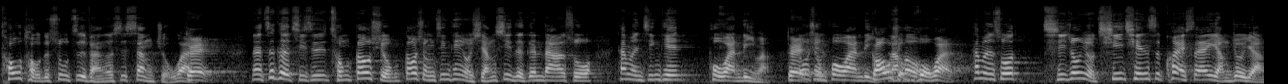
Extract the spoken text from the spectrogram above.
total 的数字反而是上九万。对。那这个其实从高雄，高雄今天有详细的跟大家说，他们今天破万例嘛，对，高雄破万例，高雄破万，他们说其中有七千是快筛阳就阳，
